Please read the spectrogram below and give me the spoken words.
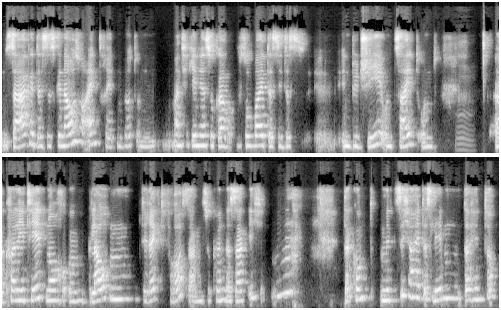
sage, dass es genauso eintreten wird. Und manche gehen ja sogar so weit, dass sie das äh, in Budget und Zeit und äh, Qualität noch äh, glauben, direkt voraussagen zu können. Da sage ich, mh, hm, da kommt mit Sicherheit das Leben dahinter.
